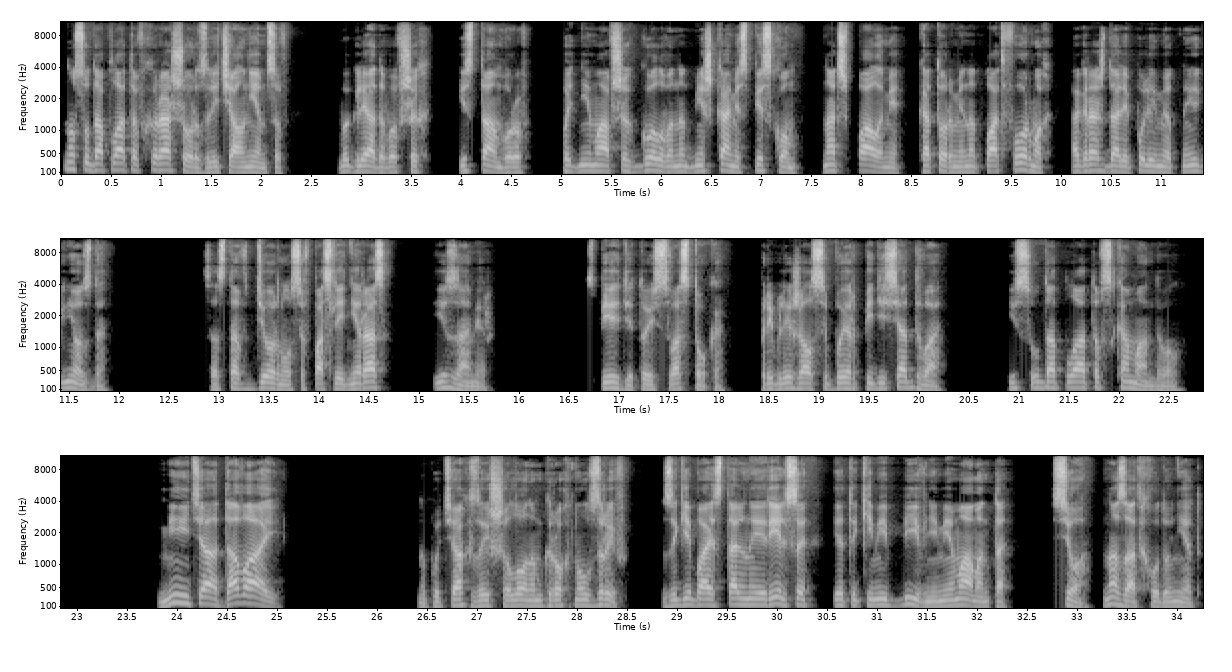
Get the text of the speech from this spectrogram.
Но Судоплатов хорошо различал немцев, выглядывавших из тамбуров, поднимавших головы над мешками с песком, над шпалами, которыми над платформах ограждали пулеметные гнезда. Состав дернулся в последний раз и замер. Спереди, то есть с востока, приближался БР-52, и Судоплатов скомандовал. «Митя, давай!» На путях за эшелоном грохнул взрыв, загибая стальные рельсы и такими бивнями мамонта. Все, назад ходу нет.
